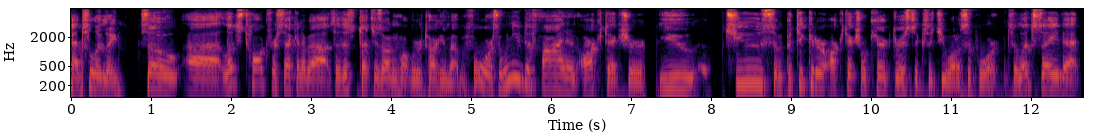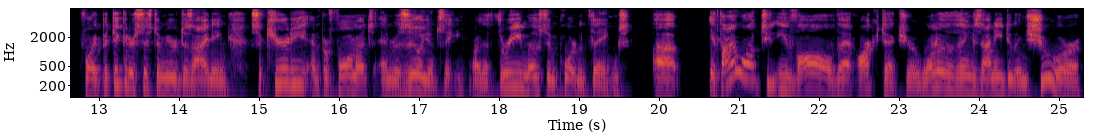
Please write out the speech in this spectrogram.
Absolutely. So uh, let's talk for a second about. So this touches on what we were talking about before. So when you define an architecture, you choose some particular architectural characteristics that you want to support. So let's say that for a particular system you're designing, security and performance and resiliency are the three most important things. Uh, if I want to evolve that architecture, one of the things I need to ensure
